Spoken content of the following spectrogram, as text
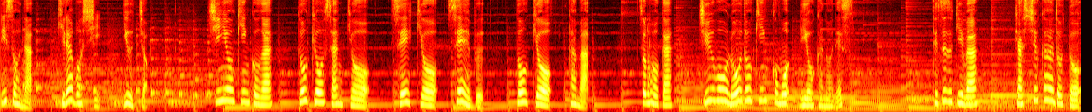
りそなきらぼしゆうちょ。信用金庫が東京三協西京西部東京多摩。その他中央労働金庫も利用可能です。手続きはキャッシュカードと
